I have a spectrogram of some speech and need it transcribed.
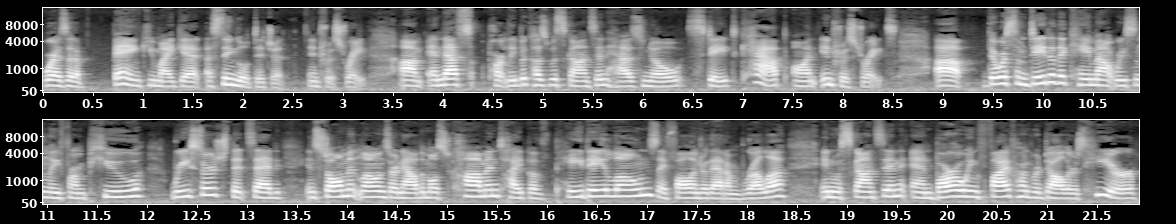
whereas at a bank, you might get a single digit interest rate. Um, and that's partly because Wisconsin has no state cap on interest rates. Uh, there was some data that came out recently from Pew Research that said installment loans are now the most common type of payday loans. They fall under that umbrella in Wisconsin, and borrowing $500 here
